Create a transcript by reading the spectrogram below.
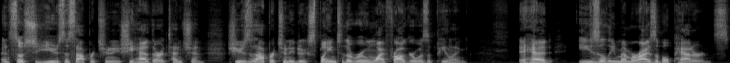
And so she used this opportunity. She had their attention. She used this opportunity to explain to the room why Frogger was appealing. It had easily memorizable patterns.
